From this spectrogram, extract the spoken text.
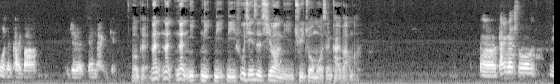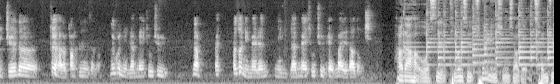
陌生开发，我觉得比较难一点。OK，那那那你你你你父亲是希望你去做陌生开发吗？呃，他应该说，你觉得最好的方式是什么？如果你人没出去，那哎、欸，他说你没人，你人没出去可以卖得到东西。Hello，大家好，我是提问是催眠学校的陈俊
